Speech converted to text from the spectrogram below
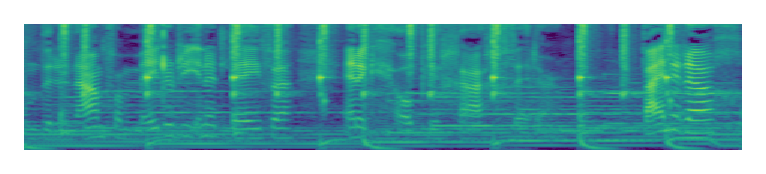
onder de naam van Melody in het Leven en ik help je graag verder. Fijne dag!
